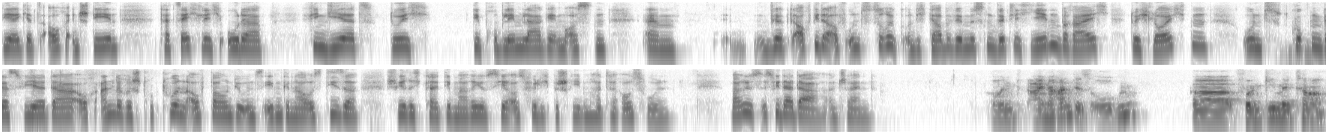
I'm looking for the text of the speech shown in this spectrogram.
die ja jetzt auch entstehen, tatsächlich oder fingiert durch die Problemlage im Osten, ähm, wirkt auch wieder auf uns zurück. Und ich glaube, wir müssen wirklich jeden Bereich durchleuchten und gucken, dass wir da auch andere Strukturen aufbauen, die uns eben genau aus dieser Schwierigkeit, die Marius hier ausführlich beschrieben hat, herausholen. Marius ist wieder da anscheinend. Und eine Hand ist oben äh, von Guy Metin.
